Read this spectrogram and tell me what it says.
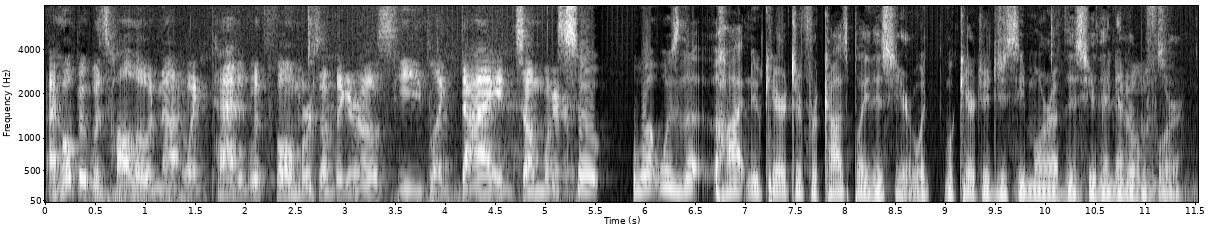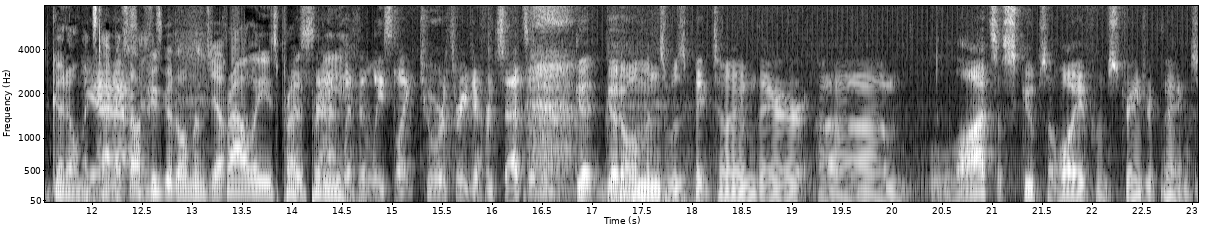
I hope it was hollow, not like padded with foam or something, or else he like died somewhere. So, what was the hot new character for cosplay this year? What what character did you see more of this year than ever Omens. before? Good Omens. That Yeah. makes saw a few good omens. Yep. Crowley is I pre- sat pretty. with at least like two or three different sets of them. Good, Good Omens was big time there. Um, lots of scoops ahoy from Stranger Things.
